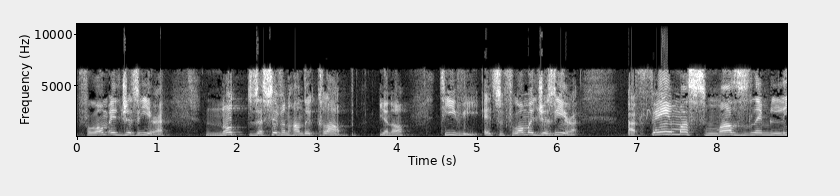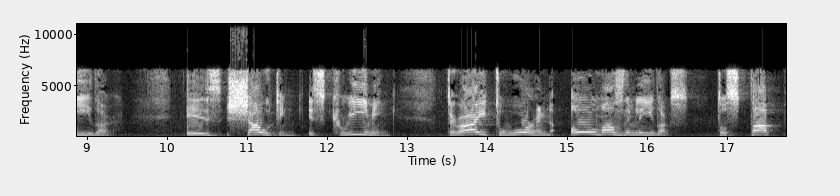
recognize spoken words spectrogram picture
from Al Jazeera, not the 700 Club, you know, TV. It's from Al Jazeera. A famous Muslim leader is shouting, is screaming, try to warn all Muslim leaders to stop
